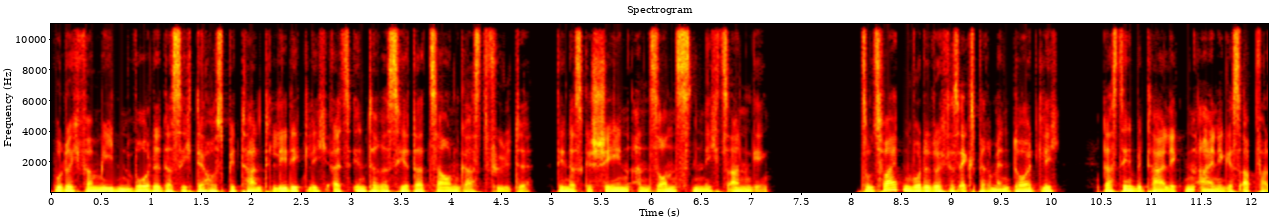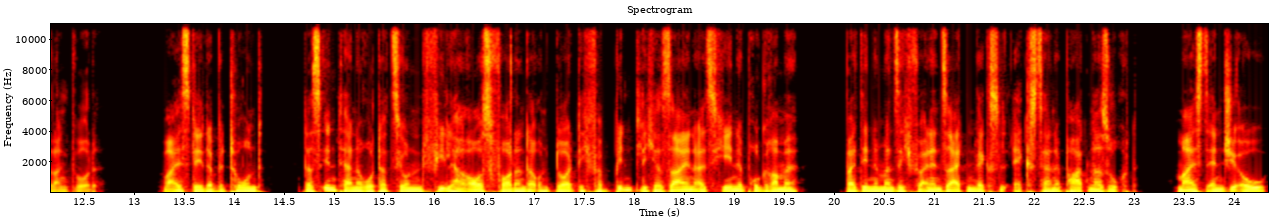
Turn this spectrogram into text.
wodurch vermieden wurde, dass sich der Hospitant lediglich als interessierter Zaungast fühlte, den das Geschehen ansonsten nichts anging. Zum Zweiten wurde durch das Experiment deutlich, dass den Beteiligten einiges abverlangt wurde. Weißleder betont, dass interne Rotationen viel herausfordernder und deutlich verbindlicher seien als jene Programme, bei denen man sich für einen Seitenwechsel externe Partner sucht, meist NGO,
